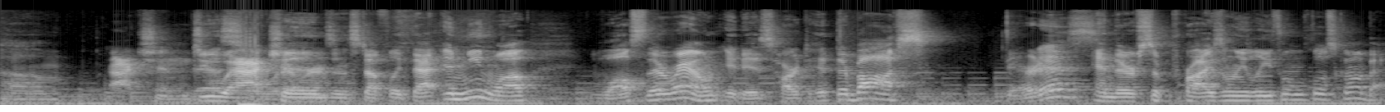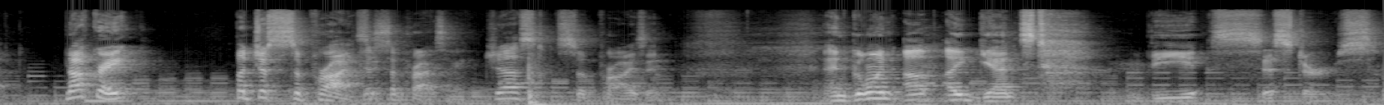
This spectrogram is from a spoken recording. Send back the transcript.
um, Action. do actions and stuff like that. And meanwhile, whilst they're around, it is hard to hit their boss, There it is. and they're surprisingly lethal in close combat. Not great, but just surprising. Just surprising. Just surprising. And going up against the sisters.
